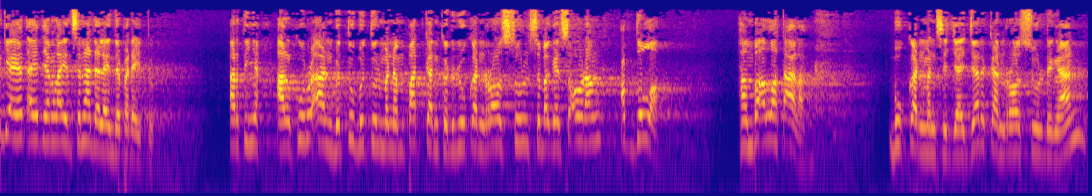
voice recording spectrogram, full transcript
lagi ayat-ayat yang lain senada lain daripada itu. Artinya Al-Quran betul-betul menempatkan kedudukan Rasul sebagai seorang Abdullah. Hamba Allah Ta'ala. Bukan mensejajarkan Rasul dengan,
